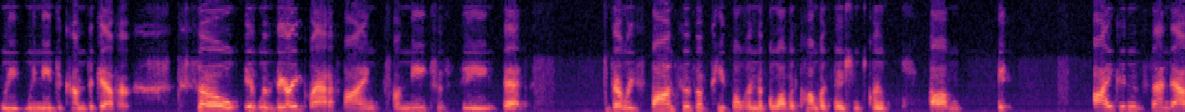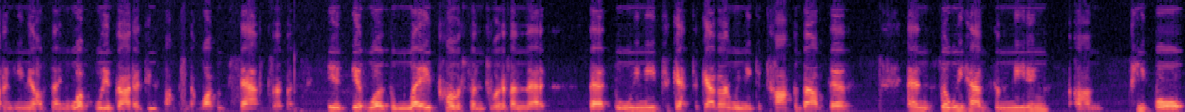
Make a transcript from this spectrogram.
We, we need to come together. So it was very gratifying for me to see that the responses of people in the Beloved Conversations group, um, it, I didn't send out an email saying, look, we've got to do something. It wasn't staff-driven. It, it was layperson-driven that, that we need to get together, we need to talk about this. And so we had some meetings. Um, people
